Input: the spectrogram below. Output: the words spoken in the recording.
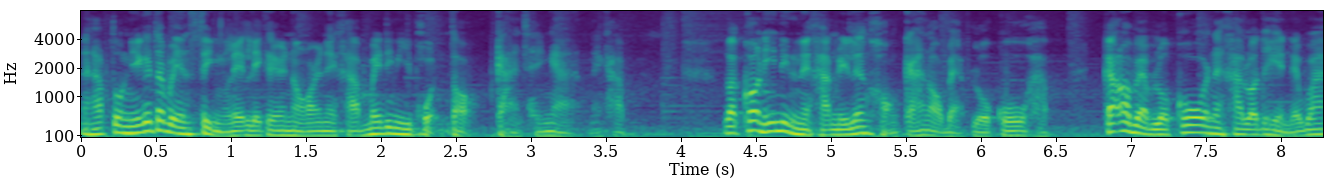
นะครับตรงนี้ก็จะเป็นสิ่งเล็กๆน้อยๆนะครับไม่ได้มีผลต่อการใช้งานนะครับแล้วก็นิดหนึ่งนะครับในเรื่องของการออกแบบโลโก้ครับการออกแบบโลโก้นะครับเราจะเห็นได้ว่า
